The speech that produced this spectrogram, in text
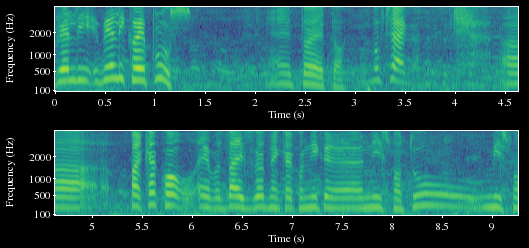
veli, veliko je plus. E, to je to. Zbog čega? A, pa kako, evo, 20 godina kako nismo tu, mi smo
